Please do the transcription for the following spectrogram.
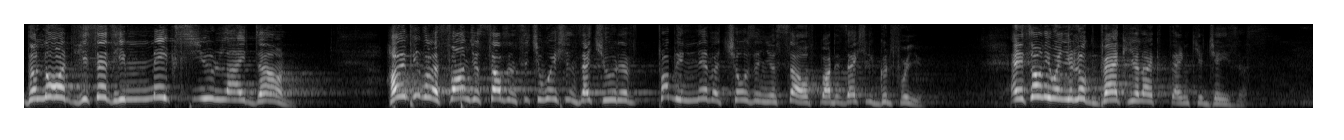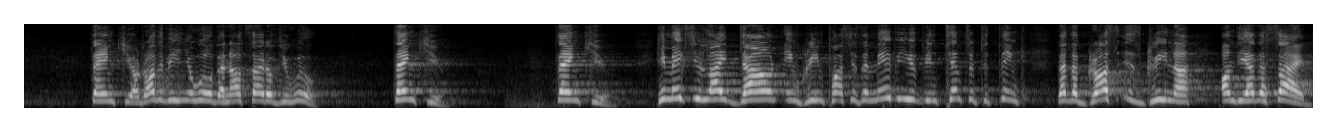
The Lord, He says He makes you lie down. How many people have found yourselves in situations that you would have probably never chosen yourself, but it's actually good for you? And it's only when you look back, you're like, thank you, Jesus. Thank you. I'd rather be in your will than outside of your will. Thank you. Thank you. He makes you lie down in green pastures, and maybe you've been tempted to think that the grass is greener on the other side.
